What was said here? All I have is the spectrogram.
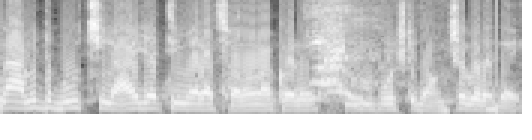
না আমি তো বুঝছি না এই জাতি মেলা ছলনা করে পুরুষকে ধ্বংস করে দেয়।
